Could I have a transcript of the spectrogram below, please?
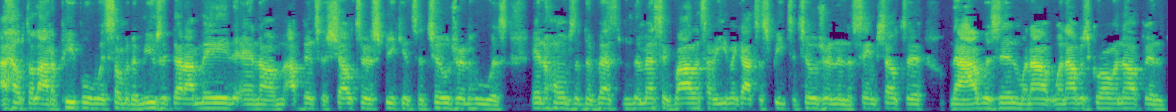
I helped a lot of people with some of the music that I made. And um, I've been to shelters speaking to children who was in homes of domestic violence. I even got to speak to children in the same shelter that I was in when I when I was growing up. And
